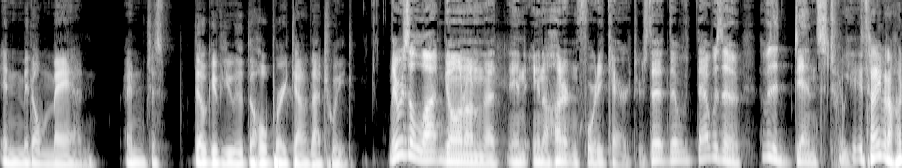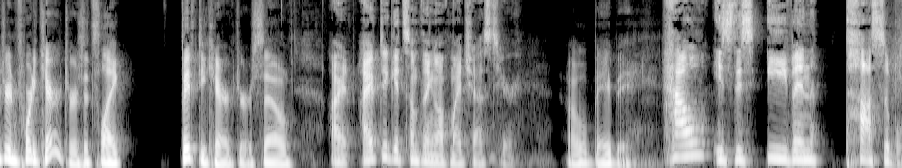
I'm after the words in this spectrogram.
and middleman. And just, they'll give you the whole breakdown of that tweet. There was a lot going on in that in, in 140 characters. That, that that was a that was a dense tweet. It's not even 140 characters. It's like 50 characters. So, All right, I have to get something off my chest here. Oh baby, How is this even possible?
